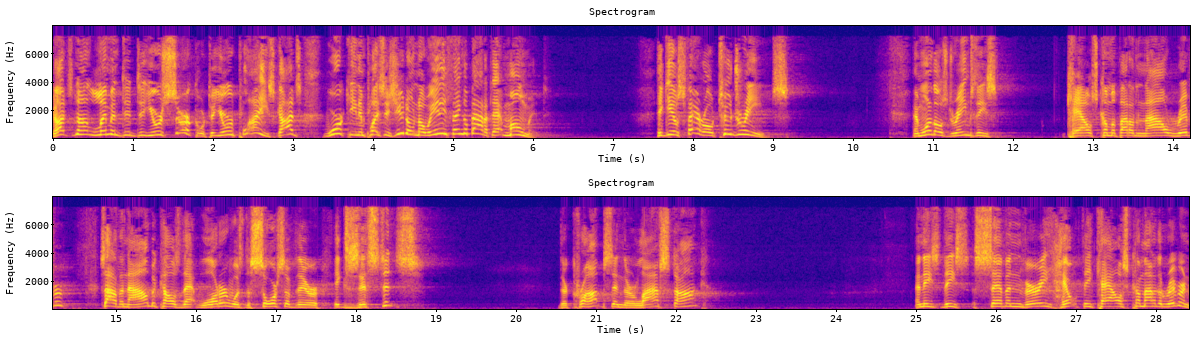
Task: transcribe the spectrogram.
God's not limited to your circle, to your place. God's working in places you don't know anything about at that moment. He gives Pharaoh two dreams. And one of those dreams, these Cows come up out of the Nile River. It's out of the Nile because that water was the source of their existence, their crops, and their livestock. And these, these seven very healthy cows come out of the river, and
